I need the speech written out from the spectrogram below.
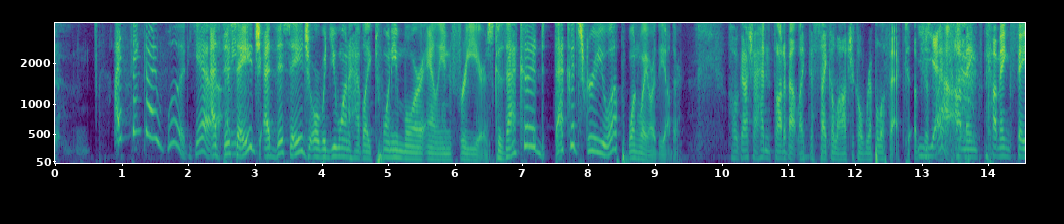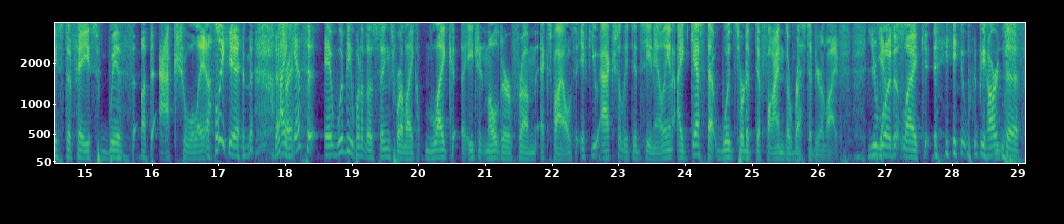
I think I would. Yeah. At this I mean, age, at this age, or would you want to have like twenty more alien-free years? Because that could that could screw you up one way or the other. Oh gosh, I hadn't thought about like the psychological ripple effect of just Yeah. like coming coming face to face with an actual alien. That's I right. guess it, it would be one of those things where like like Agent Mulder from X Files, if you actually did see an alien, I guess that would sort of define the rest of your life. You would like it would be hard to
